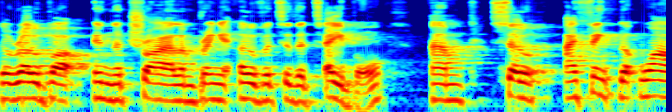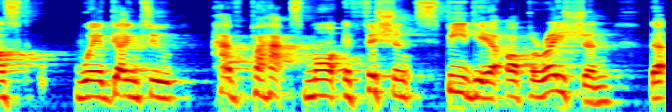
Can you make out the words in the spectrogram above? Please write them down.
the robot in the trial and bring it over to the table. Um, so I think that whilst we're going to have perhaps more efficient, speedier operation, that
